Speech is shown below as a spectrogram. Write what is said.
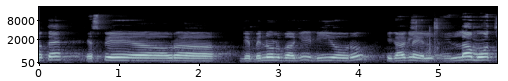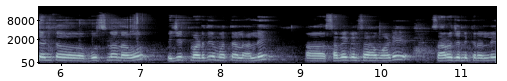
ಮತ್ತು ಎಸ್ ಪಿ ಅವರ ಗೆ ಬೆನ್ನೆಲುಬಾಗಿ ಡಿ ಇ ಅವರು ಈಗಾಗಲೇ ಎಲ್ ಎಲ್ಲ ಮೂವತ್ತೆಂಟು ಬೂತ್ಸ್ನ ನಾವು ವಿಸಿಟ್ ಮಾಡಿದ್ವಿ ಮತ್ತು ಅಲ್ಲಿ ಅಲ್ಲಿ ಸಭೆಗಳು ಸಹ ಮಾಡಿ ಸಾರ್ವಜನಿಕರಲ್ಲಿ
